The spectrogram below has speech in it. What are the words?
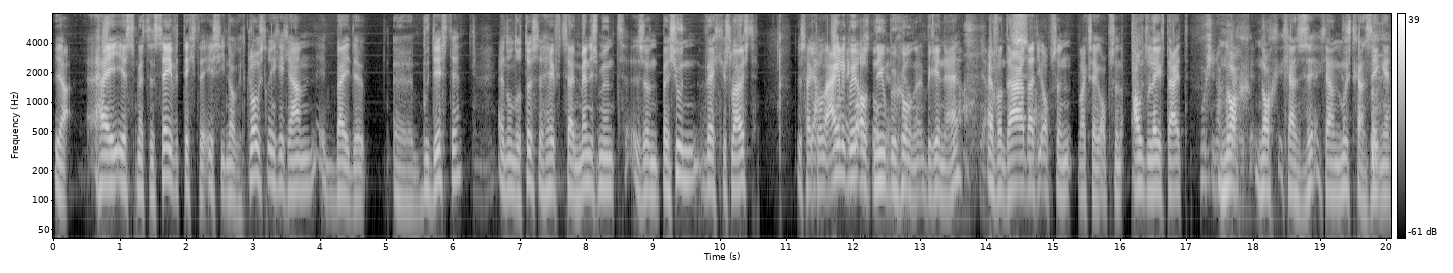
Ja, hij is met zijn zeventigste is hij nog het klooster ingegaan bij de eh, boeddhisten. En ondertussen heeft zijn management zijn pensioen weggesluist. Dus hij Ja, kon eigenlijk weer opnieuw ja. begonnen, beginnen. Hè? Ja, ja. En vandaar dat hij op zijn, laat ik zeggen, op zijn oude leeftijd Moest je nog nog, nog gaan, gaan, moest gaan zingen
